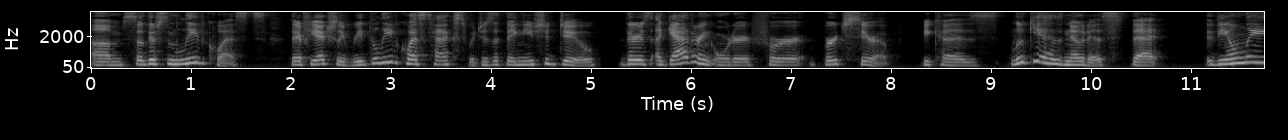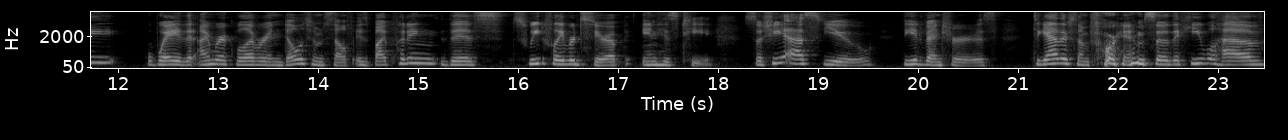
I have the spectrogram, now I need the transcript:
Um, so there's some leave quests that if you actually read the leave quest text, which is a thing you should do, there's a gathering order for birch syrup because Lucia has noticed that the only way that Imeric will ever indulge himself is by putting this sweet flavored syrup in his tea. So she asks you, the adventurers, to gather some for him so that he will have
